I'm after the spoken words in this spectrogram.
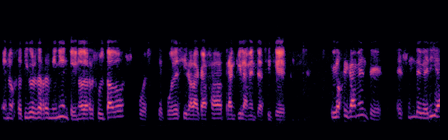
en objetivos de rendimiento y no de resultados, pues te puedes ir a la caja tranquilamente. Así que, lógicamente, es un debería,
